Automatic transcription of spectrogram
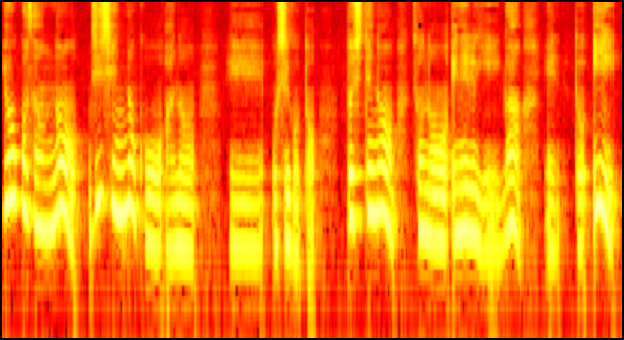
陽子さんの自身のこうあの、えー、お仕事としてのそのエネルギーが、えーといい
